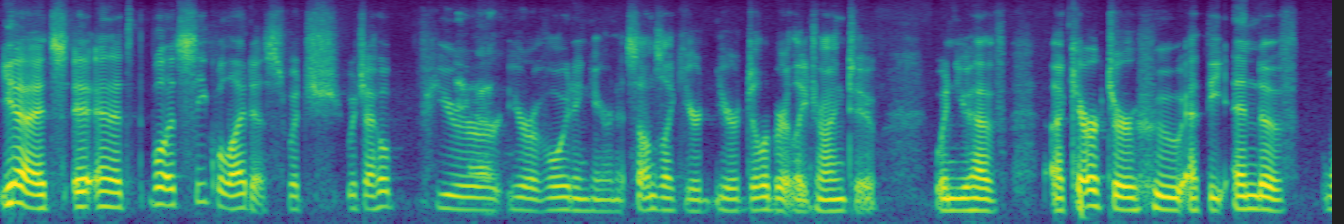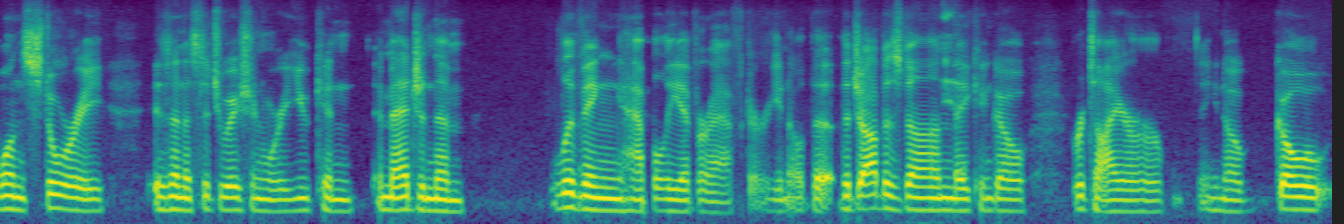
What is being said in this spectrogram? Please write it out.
Yeah, it's it, and it's well, it's sequelitis, which which I hope you're yeah. you're avoiding here, and it sounds like you're you're deliberately trying to. When you have a character who, at the end of one story, is in a situation where you can imagine them living happily ever after. You know, the the job is done, they can go retire, or, you know, go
